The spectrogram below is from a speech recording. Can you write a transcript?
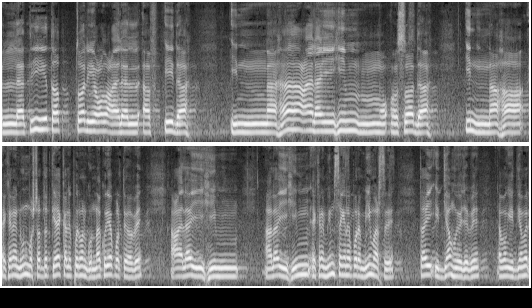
আল্লাতি তত্তলিউ আলাল আফ ইদা ইন্নাহা এখানে নুন মোস্তাদকে কালি পরিমাণ গুন্না করিয়া পড়তে হবে। আলাইহিম আলাইহিম, এখানে মিম সেখানে পরে মিম আসছে, তাই ঈদগাম হয়ে যাবে এবং ঈদগামের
